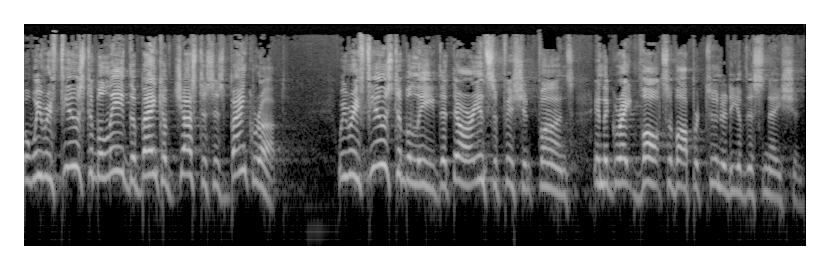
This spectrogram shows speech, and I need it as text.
But we refuse to believe the Bank of Justice is bankrupt. We refuse to believe that there are insufficient funds in the great vaults of opportunity of this nation.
